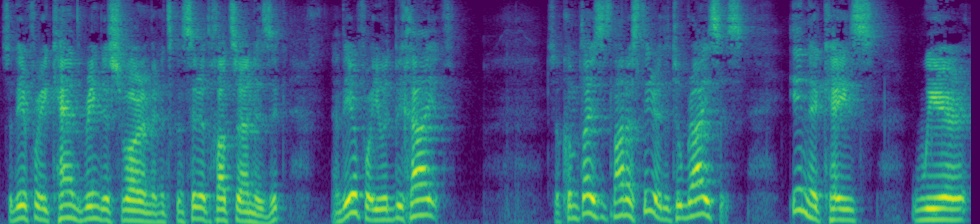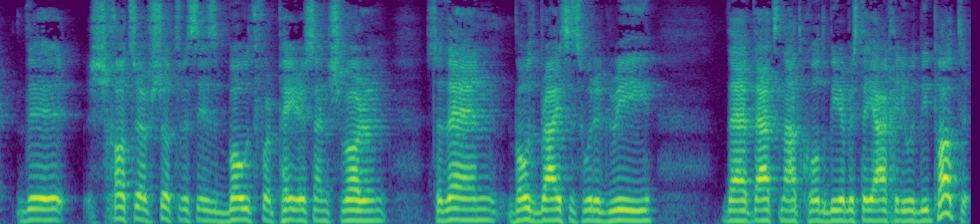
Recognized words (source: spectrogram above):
so therefore he can't bring his shvarim, and it's considered chatzah and nizik, and therefore you would be chayiv. So kumtais, it's not a steer, the two brises. In a case where the chatzah of shutvis is both for payers and shvarim, so then both brises would agree that that's not called beer b'stayachid, you would be potter.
